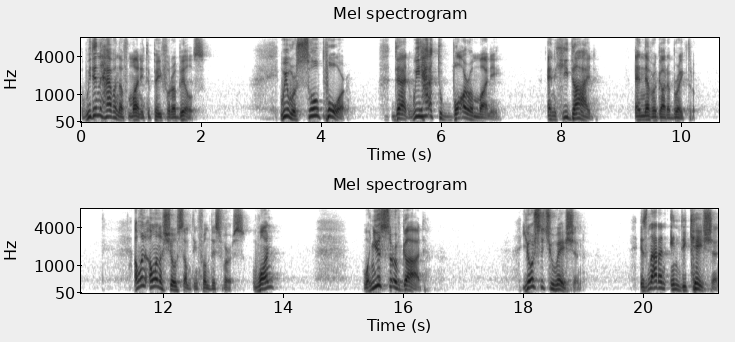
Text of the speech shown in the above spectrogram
we didn't have enough money to pay for our bills. We were so poor that we had to borrow money and he died and never got a breakthrough. I want, I want to show something from this verse. One, when you serve God, your situation is not an indication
